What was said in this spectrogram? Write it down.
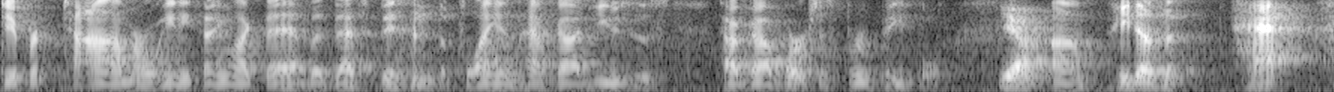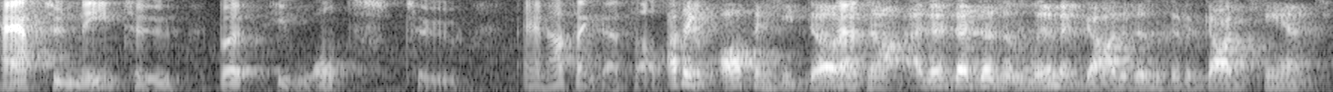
different time or anything like that, but that's been the plan how God uses how God works is through people. Yeah. Um, he doesn't ha- have to need to, but he wants to. And I think that's also. I think often he does. Now, that, that doesn't limit God. It doesn't say that God can't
